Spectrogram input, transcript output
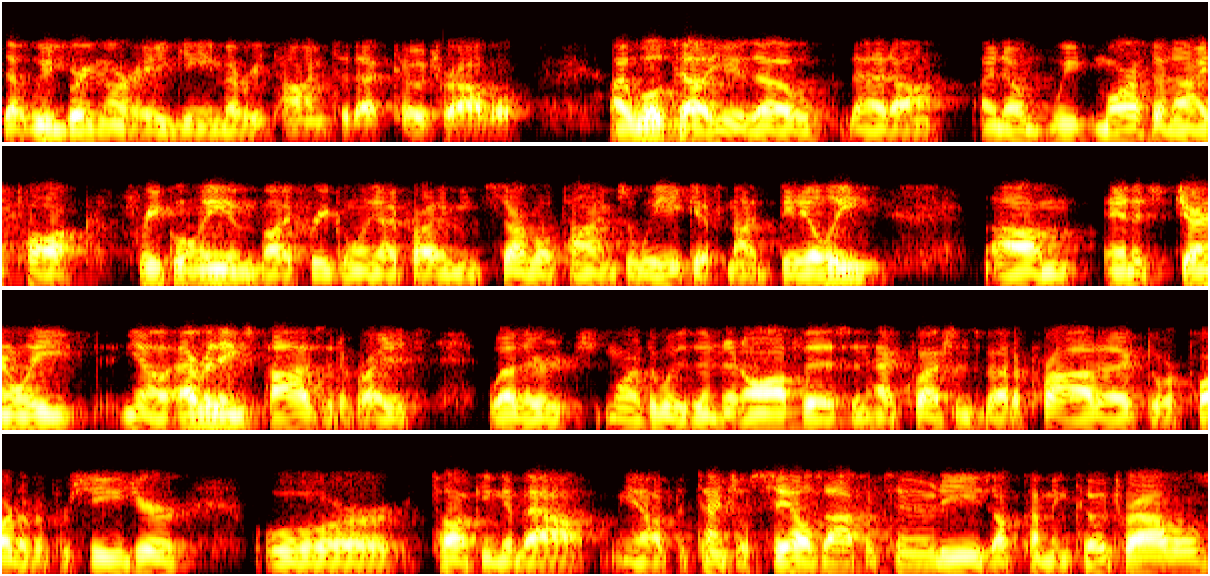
that we bring our A game every time to that co-travel. I will tell you though that uh, I know we Martha and I talk frequently, and by frequently I probably mean several times a week, if not daily. Um, and it's generally, you know, everything's positive, right? It's whether Martha was in an office and had questions about a product or part of a procedure, or talking about, you know, potential sales opportunities, upcoming co-travels,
